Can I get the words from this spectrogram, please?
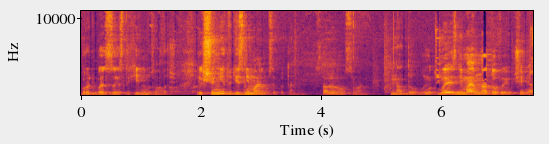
боротьби з стихійним звалищем. Якщо ні, тоді знімаємо це питання. Ставлю на голосування. на Ми, ми знімаємо на довивчення.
